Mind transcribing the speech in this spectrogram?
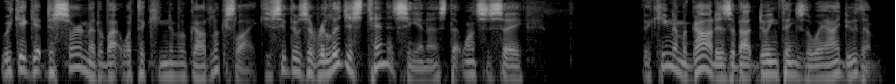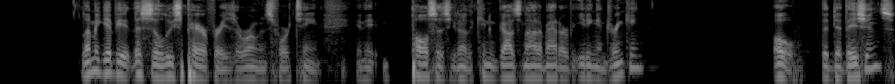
we could get discernment about what the kingdom of God looks like. You see, there's a religious tendency in us that wants to say, the kingdom of God is about doing things the way I do them. Let me give you this is a loose paraphrase of Romans 14. And it, Paul says, you know, the kingdom of God's not a matter of eating and drinking. Oh, the divisions.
